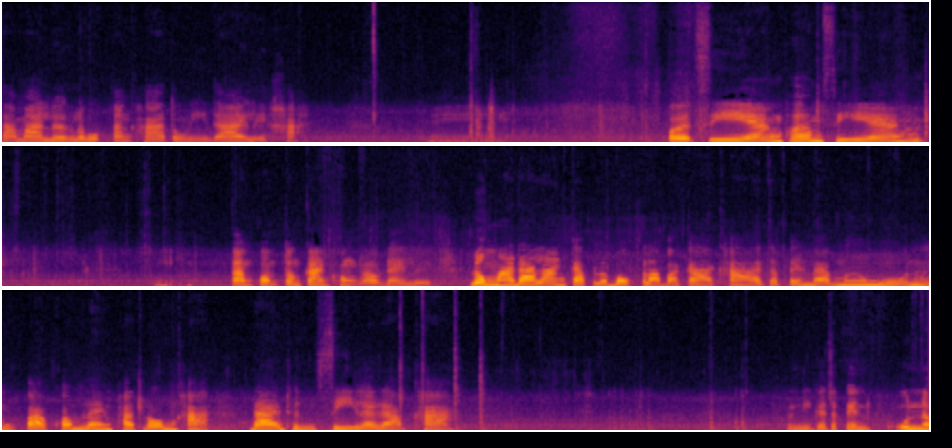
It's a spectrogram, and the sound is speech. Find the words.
สามารถเลือกระบบตั้งค่าตรงนี้ได้เลยค่ะ เปิดเสียง เพิ่มเสียง ตามความต้องการของเราได้เลย ลงมาด้านล่างกับระบบปรับอากาศค่ะ จะเป็นแบบมือหมุน ปรับความแรงพัดลมค่ะ ได้ถึง 4 ระดับค่ะตัวนี้ก็จะเป็นอุณห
